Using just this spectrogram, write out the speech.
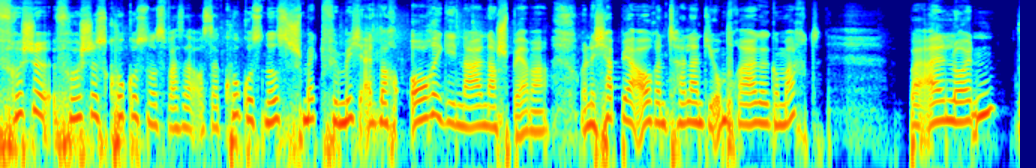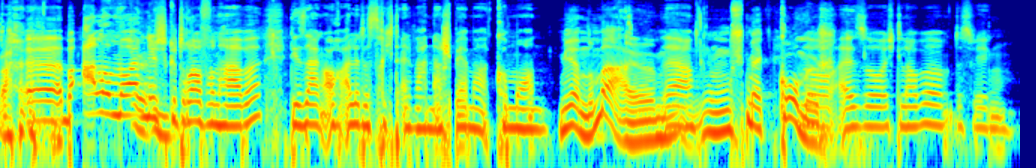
Frische, frisches Kokosnusswasser aus der Kokosnuss schmeckt für mich einfach original nach Sperma. Und ich habe ja auch in Thailand die Umfrage gemacht. Bei allen Leuten, äh, bei allen Leuten, die ich getroffen habe, die sagen auch alle, das riecht einfach nach Sperma. Come on. Ja, normal. Ja. Mm, Schmeckt komisch. So, also ich glaube, deswegen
